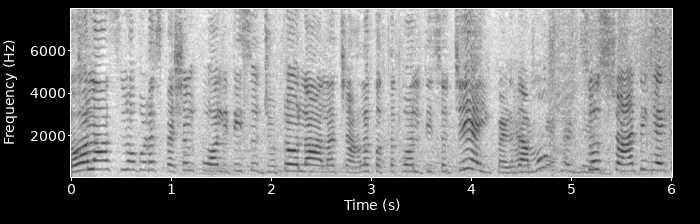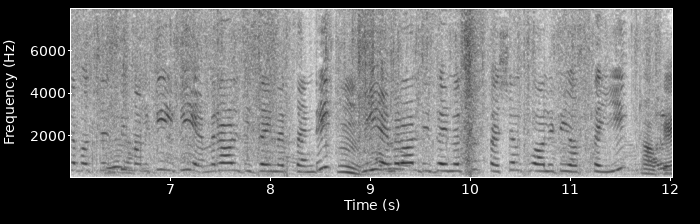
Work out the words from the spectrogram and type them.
డోలాస్లో కూడా స్పెషల్ క్వాలిటీస్ జుటోలా అలా చాలా కొత్త క్వాలిటీస్ వచ్చాయి. అవి పెడదాము. సో స్టార్టింగ్ ఐటమ్ వచ్చేసి మనకి ఇది ఎమరాల్డ్ డిజైనర్స్ అండి. ఈ ఎమరాల్డ్ డిజైనర్స్ స్పెషల్ క్వాలిటీ వస్తాయి. ఓకే.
